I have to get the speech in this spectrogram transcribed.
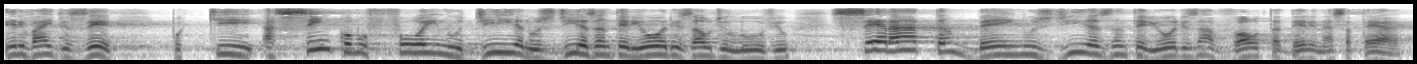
ele vai dizer, porque assim como foi no dia, nos dias anteriores ao dilúvio, será também nos dias anteriores à volta dele nessa terra.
